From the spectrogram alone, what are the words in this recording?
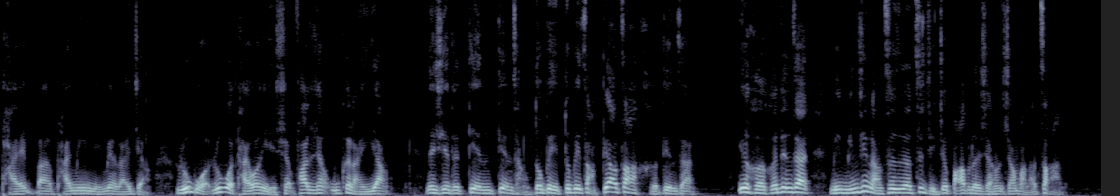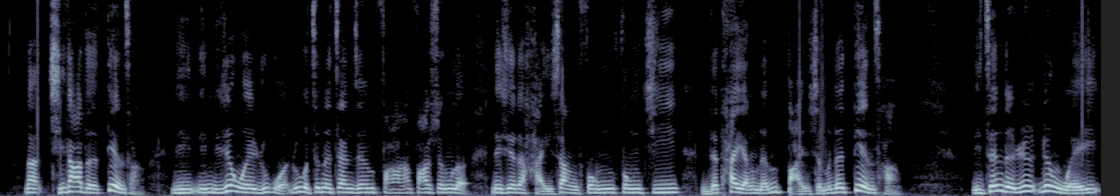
排呃排名里面来讲，如果如果台湾也像发生像乌克兰一样，那些的电电厂都被都被炸，不要炸核电站，因为核核电站民民进党自自己就巴不得想想把它炸了。那其他的电厂，你你你认为如果如果真的战争发发生了，那些的海上风风机、你的太阳能板什么的电厂，你真的认认为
